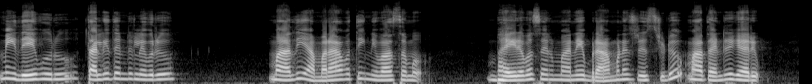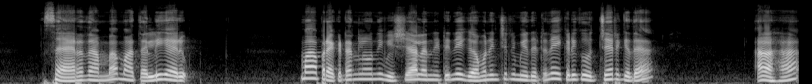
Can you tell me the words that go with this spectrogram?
మీ దేవురు తల్లిదండ్రులు ఎవరు మాది అమరావతి నివాసము. భైరవ శర్మ అనే బ్రాహ్మణ శ్రేష్ఠుడు మా తండ్రి గారు. శారదాంబ మా తల్లిగారు. మా ప్రకటనలోని విషయాలన్నిటినీ గమనించిన మీదటనే ఇక్కడికి వచ్చారు కదా? ఆహా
